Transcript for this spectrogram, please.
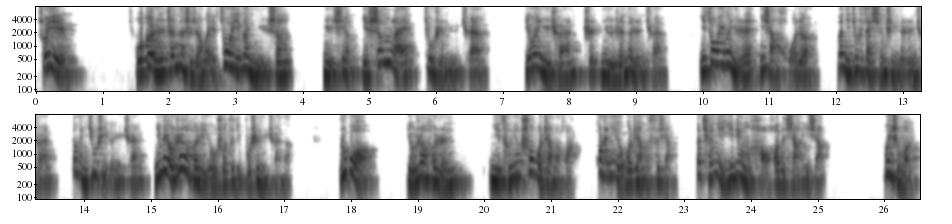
所以。我个人真的是认为，作为一个女生、女性，你生来就是女权，因为女权是女人的人权。你作为一个女人，你想活着，那你就是在行使你的人权，那么你就是一个女权，你没有任何理由说自己不是女权的。如果有任何人你曾经说过这样的话，或者你有过这样的思想，那请你一定好好的想一想，为什么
